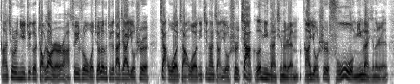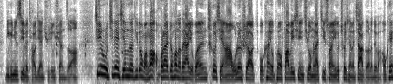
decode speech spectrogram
啊，就是你这个找不到人啊，所以说我觉得这个大家有是价，我讲我你经常讲有是价格敏感型的人啊，有是服务敏感型的人，你根据自己的条件去这个选择啊。进入今天节目的第一段广告，回来之后呢，大家有关车险啊，无论是要我看有朋友发微信，请我们来计算一个车险的价格了，对吧？OK，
